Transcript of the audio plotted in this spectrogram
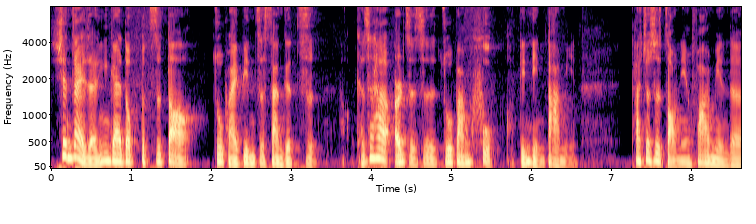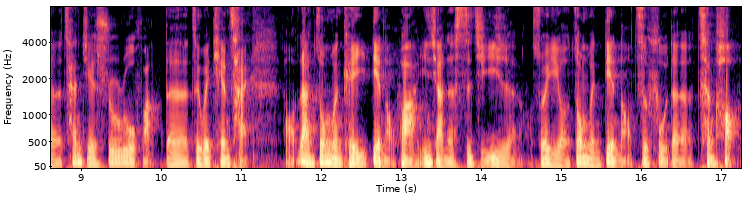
现在人应该都不知道。朱怀彬这三个字，可是他的儿子是朱邦祜，鼎鼎大名，他就是早年发明的仓頡输入法的这位天才，好让中文可以电脑化，影响了十几亿人，所以有中文电脑之父的称号。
